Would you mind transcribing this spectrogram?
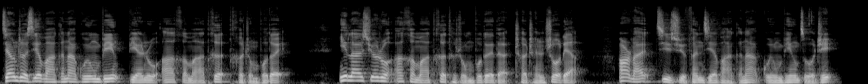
将这些瓦格纳雇佣兵编入阿赫马特特种部队，一来削弱阿赫马特特种部队的车臣数量。二来继续分解瓦格纳雇佣兵组织，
